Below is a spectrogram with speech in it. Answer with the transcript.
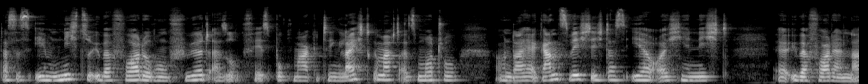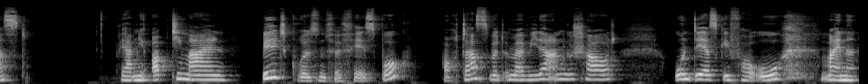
dass es eben nicht zur Überforderung führt. Also Facebook Marketing leicht gemacht als Motto. Von daher ganz wichtig, dass ihr euch hier nicht äh, überfordern lasst. Wir haben die optimalen Bildgrößen für Facebook. Auch das wird immer wieder angeschaut und DSGVO, meine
